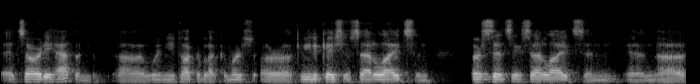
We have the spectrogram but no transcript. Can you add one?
it's already happened uh, when you talk about commercial or uh, communication satellites and earth sensing satellites and and uh,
